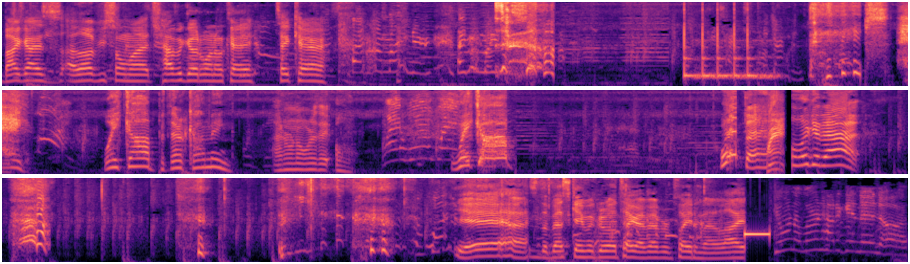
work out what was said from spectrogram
bye guys. I love you so much. Have a good one, okay? Take care. Hey, wake up! They're coming. I don't know where they. Oh, wake up! What the hell? Look at that. yeah, this is the best game of Gorilla Tag I've ever played in my life. You want to learn how to get in uh,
